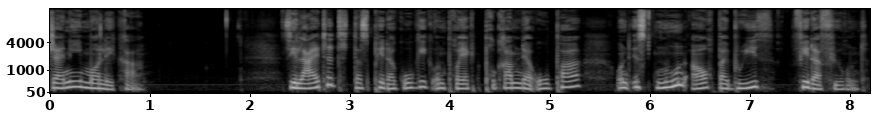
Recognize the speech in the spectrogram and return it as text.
Jenny Molliker. Sie leitet das Pädagogik- und Projektprogramm der Oper und ist nun auch bei Breathe federführend.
